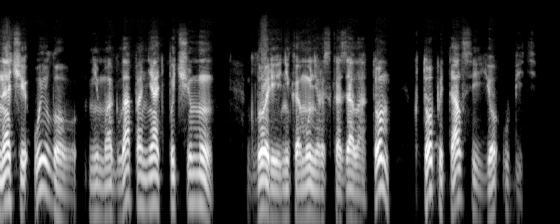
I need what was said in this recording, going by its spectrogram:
Иначе Уиллоу не могла понять, почему Глория никому не рассказала о том, кто пытался ее убить.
